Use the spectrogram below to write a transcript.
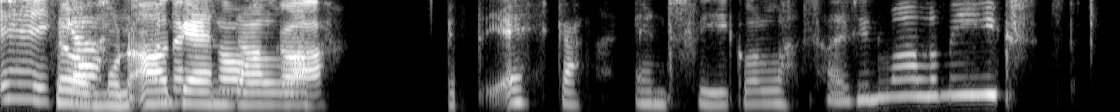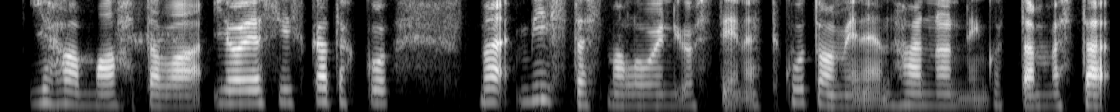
Eikä, Se on mun agendalla. Että ehkä ensi viikolla saisin valmiiksi. Ihan mahtavaa. Joo, ja siis kato, kun mä, mistäs mä luin justiin, että kutominenhan on niinku tämmöistä,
